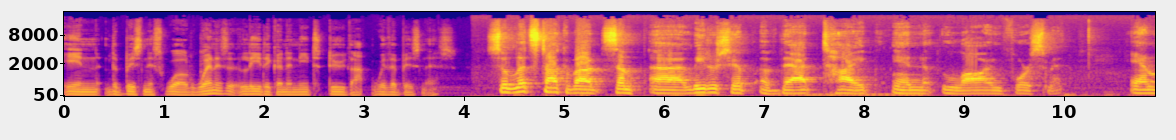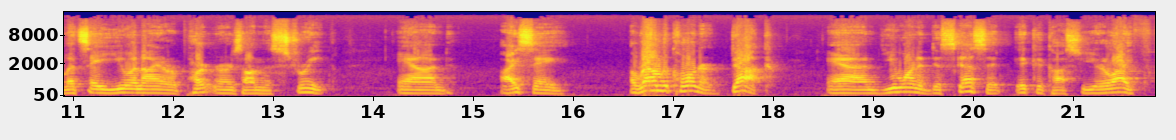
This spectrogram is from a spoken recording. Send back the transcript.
in the business world? When is a leader going to need to do that with a business? So let's talk about some uh, leadership of that type in law enforcement. And let's say you and I are partners on the street, and I say, around the corner, duck, and you want to discuss it, it could cost you your life.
